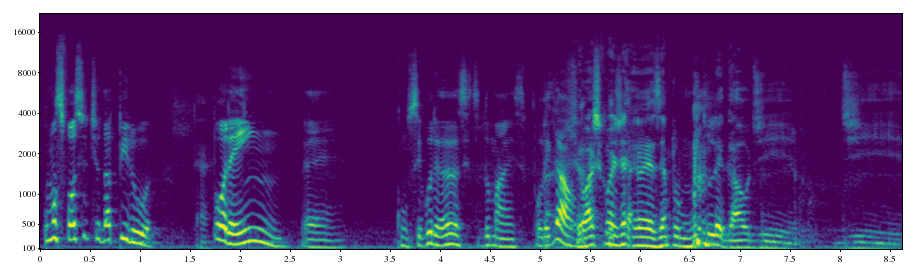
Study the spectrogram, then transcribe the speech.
como se fosse o tio da perua. É. Porém, é, com segurança e tudo mais. Pô, legal. Eu acho que é um exemplo muito legal de, de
